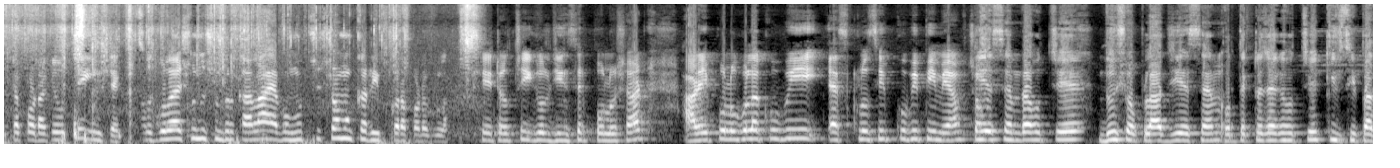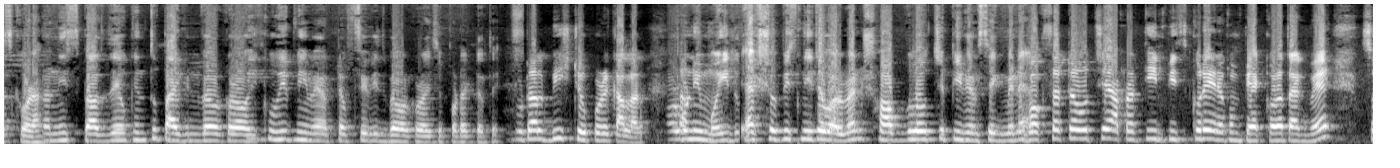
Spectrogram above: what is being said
একটা প্রোডাক্টে হচ্ছে ইনটেক ওগুলো সুন্দর সুন্দর কালার এবং হচ্ছে চমৎকার রিপ করা প্রোডাক্টগুলো এটা হচ্ছে ইগল জিন্সের পোলো শার্ট আর এই পোলোগুলো খুবই এক্সক্লুসিভ খুবই প্রিমিয়াম জিএসএমটা হচ্ছে দুইশো প্লাস জিএসএম প্রত্যেকটা জায়গায় হচ্ছে কিউসি পাস করা। নিচ পাস দিয়েও কিন্তু পাইপিং ব্যবহার করা হয়। খুবই প্রিমিয়াম একটা ফেব্রিক ব্যবহার করা হয়েছে প্রোডাক্টটাতে টোটাল বিশটা উপরে কালার সর্বনিম্ন একশো পিস নিতে পারবেন। সবগুলো হচ্ছে প্রিমিয়াম সেগমেন্টে বক্সারটা হচ্ছে আপনার তিন পিস করে এরকম প্যাক করা থাকবে। সো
